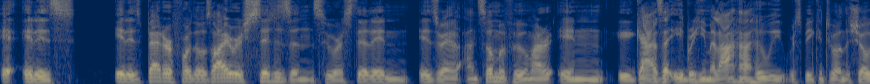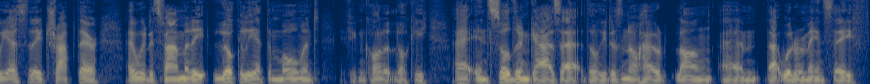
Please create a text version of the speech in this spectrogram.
it, it is it is better for those Irish citizens who are still in Israel and some of whom are in Gaza. Ibrahim Elaha, who we were speaking to on the show yesterday, trapped there uh, with his family. Luckily, at the moment, if you can call it lucky, uh, in southern Gaza, though he doesn't know how long um, that will remain safe.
